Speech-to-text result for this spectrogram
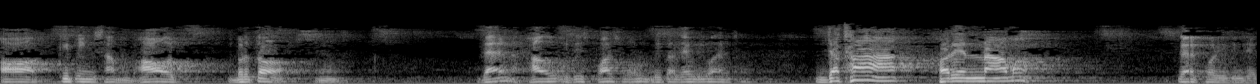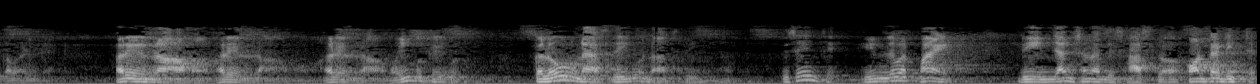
or keeping some vows, brata. Then how it is possible? Because everyone is Jatha Hare Nama. Therefore it is a commandment. Hare Nama, Hare Nama, Hare Nama, Iva Keva. Kalau Nasdeva, Nasdeva. The same thing. You will never find the injunction of the Shastra contradicted.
